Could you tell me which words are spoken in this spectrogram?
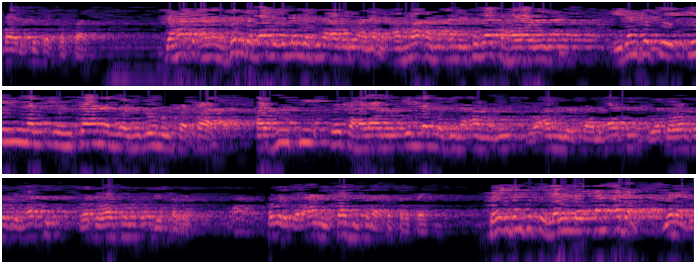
ba da kufr kafar da haka a nan duk da babu illal ladina amanu a nan amma a ma'anan ta zaka hayawi idan kace innal insana la zalumun kafar azuki sai ka hararo illa alladhina amanu wa amilu salihati wa tawassaw bil haqqi wa tawassaw bis sabr. Saboda qur'ani kafi suna fassara shi sai idan kake lalle dan adam yana da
